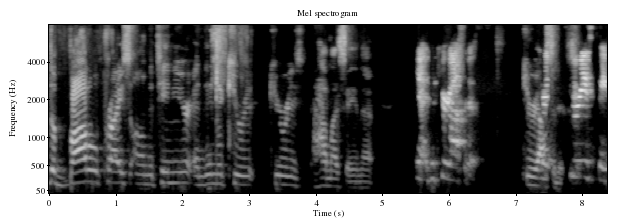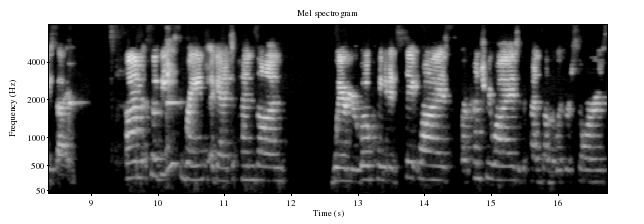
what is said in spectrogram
the bottle price on the 10 year and then the curious, curious, how am I saying that? Yeah, the Curiosity. Curiosity. Curious Bayside. Um, so these range, again, it depends on where you're located state-wise or country-wise. It depends on the liquor stores.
